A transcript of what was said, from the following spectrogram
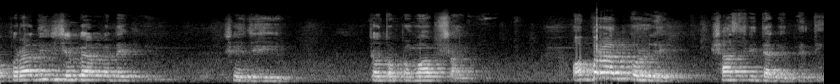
অপরাধী হিসেবে আমরা দেখি, সে যেই যত প্রভাবশালী। অপরাধ করলে শাস্তি তাকে পেতে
